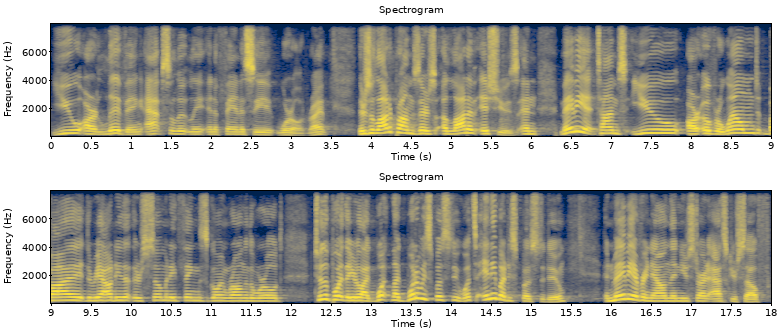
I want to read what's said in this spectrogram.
you are living absolutely in a fantasy world, right? There's a lot of problems, there's a lot of issues, and maybe at times you are overwhelmed by the reality that there's so many things going wrong in the world to the point that you're like, what, like, what are we supposed to do? What's anybody supposed to do? And maybe every now and then you start to ask yourself,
